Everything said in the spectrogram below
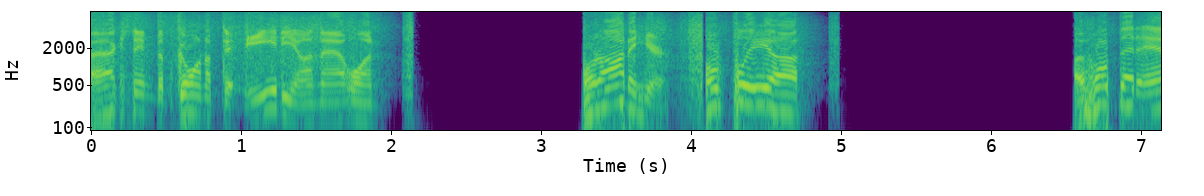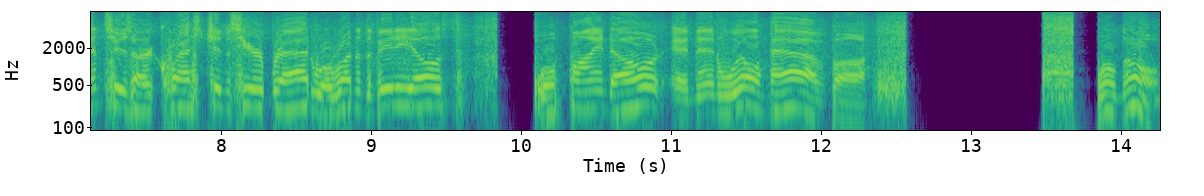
I actually ended up going up to 80 on that one. We're out of here. Hopefully, uh, I hope that answers our questions here, Brad. We'll run the videos, we'll find out, and then we'll have, uh, we'll know.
